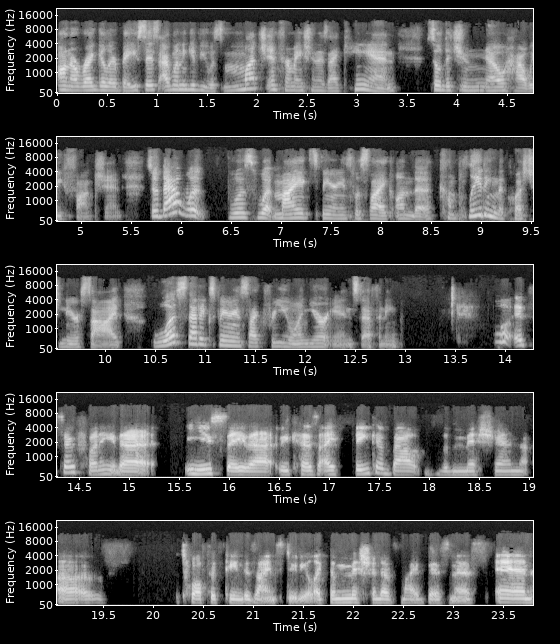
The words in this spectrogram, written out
on a regular basis, I want to give you as much information as I can so that you know how we function. So that was was what my experience was like on the completing the questionnaire side. What's that experience like for you on your end, Stephanie? Well, it's so funny that you say that because I think about the mission of 1215 Design Studio, like the mission of my business. And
